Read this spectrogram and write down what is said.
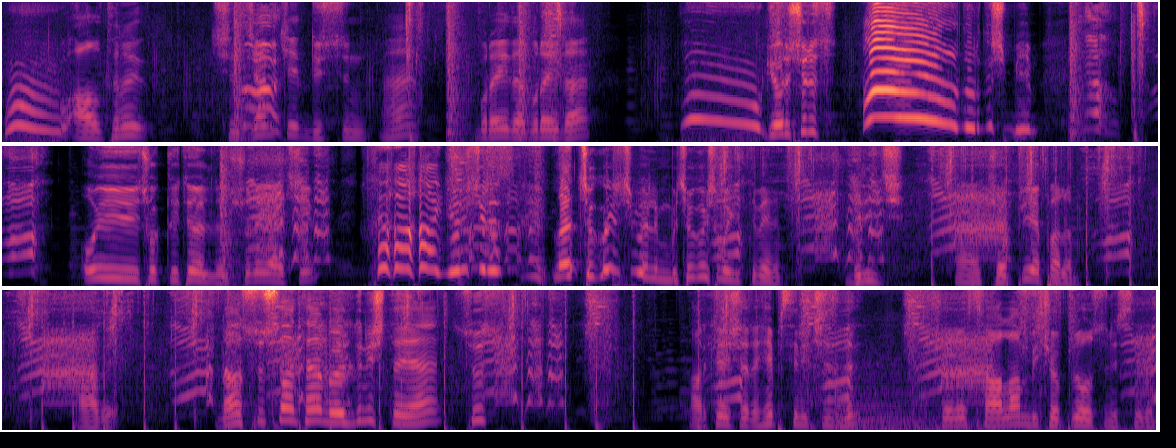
Huu, altını çizeceğim ki düşsün. Ha? Burayı da burayı da. Huu, görüşürüz. Aa, dur düşmeyeyim. Oy çok kötü öldüm. Şurayı açayım. görüşürüz. Lan çok hoş bölüm bu. Çok hoşuma gitti benim. Bridge. Ha köprü yapalım. Abi. Lan sus lan tamam öldün işte ya. Sus. Arkadaşlar hepsini çizdim. Şöyle sağlam bir köprü olsun istedim.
